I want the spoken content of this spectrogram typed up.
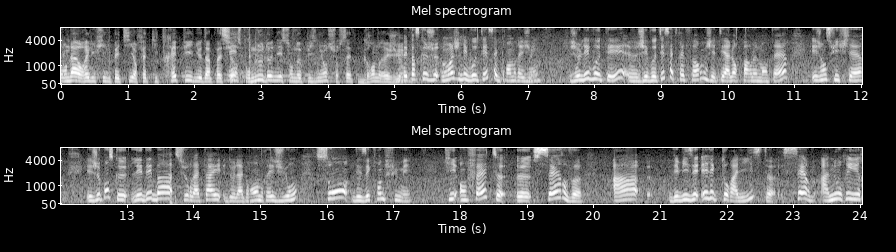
On a Aurélie Filippetti en fait qui trépigne d'impatience pour nous donner son opinion sur cette grande région. Mais parce que moi je l'ai voté cette grande région. Je l'ai voté, euh, j'ai voté cette réforme, j'étais alors parlementaire et j'en suis fière. Et je pense que les débats sur la taille de la grande région sont des écrans de fumée qui en fait euh, servent à des visées électoralistes, servent à nourrir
